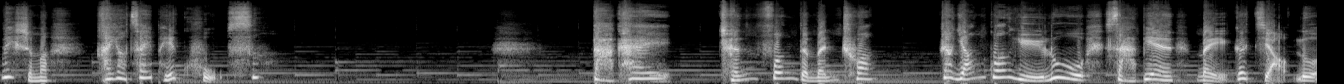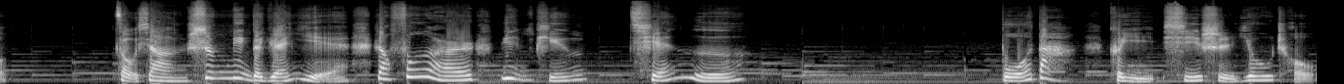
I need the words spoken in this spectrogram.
为什么还要栽培苦涩？打开尘封的门窗。让阳光雨露洒遍每个角落，走向生命的原野，让风儿熨平前额。博大可以稀释忧愁，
